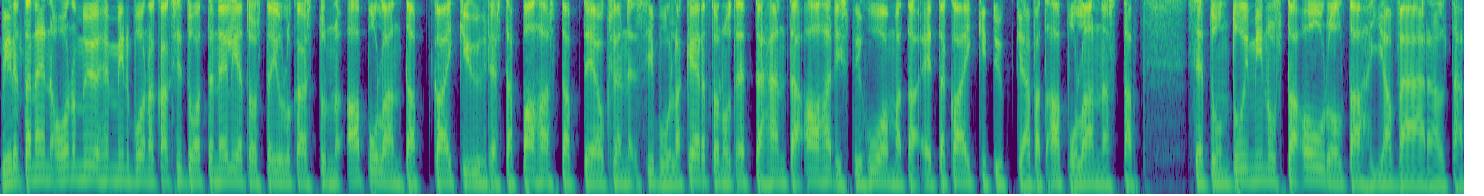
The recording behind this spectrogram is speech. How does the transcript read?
Virtanen on myöhemmin vuonna 2014 julkaistun Apulanta Kaikki yhdestä pahasta teoksen sivuilla kertonut, että häntä ahdisti huomata, että kaikki tykkäävät Apulannasta. Se tuntui minusta oudolta ja väärältä.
